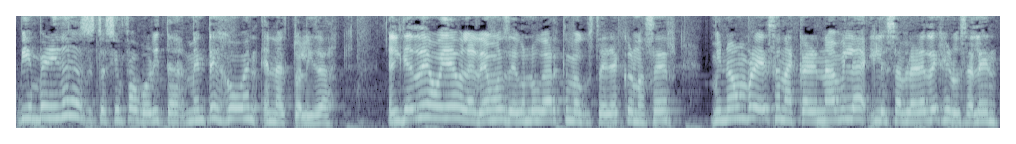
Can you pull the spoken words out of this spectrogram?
Bienvenidos a su estación favorita, Mente Joven en la actualidad. El día de hoy hablaremos de un lugar que me gustaría conocer. Mi nombre es Ana Karen Ávila y les hablaré de Jerusalén,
